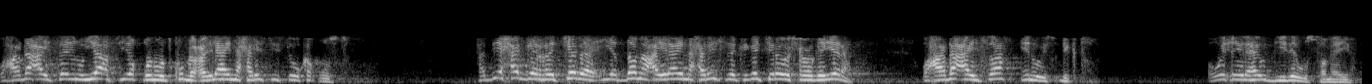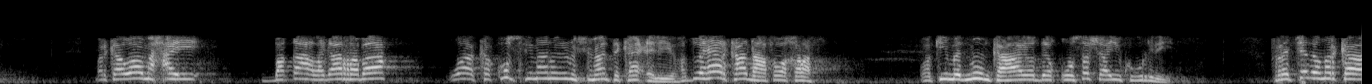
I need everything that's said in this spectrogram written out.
Waxaa dhacaysa inuu ya's iyo qunuud ku dhaco ilahay naxariistiisa uu ka quusto. Haddii xagga rajada iyo damaca ilaahay naxariistiisa kaga jira uu xoogeeyana waxaa dhacaysa inuu isdhigto. Oo wixii ilaahay u diiday uu sameeyo. Marka waa maxay baqaha lagaa rabaa waa ka ku siman inuu xumaanta kaa celiyo. Hadduu heer kaa dhaafo waa khalaas. Waa kii madmuumka ahaayo dee quusasha ayuu kugu ridaya rajada markaa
